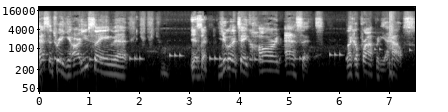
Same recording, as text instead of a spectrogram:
That's intriguing. Are you saying that Yes, sir. you're going to take hard assets like a property, a house,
